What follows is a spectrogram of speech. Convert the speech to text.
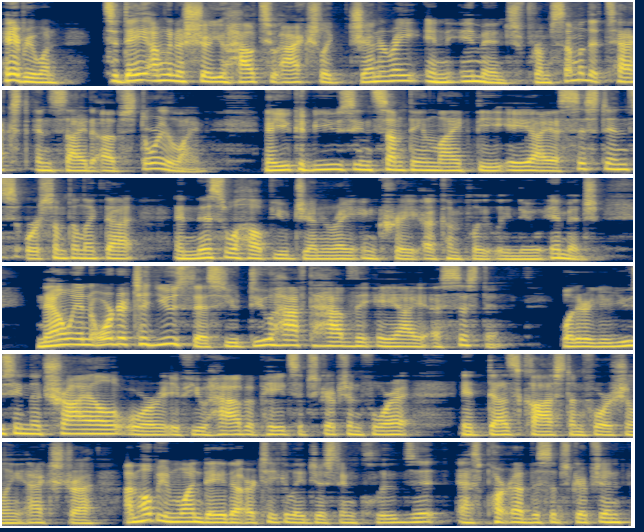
Hey everyone, today I'm going to show you how to actually generate an image from some of the text inside of Storyline. Now you could be using something like the AI assistant or something like that, and this will help you generate and create a completely new image. Now in order to use this, you do have to have the AI assistant. Whether you're using the trial or if you have a paid subscription for it, it does cost unfortunately extra. I'm hoping one day that Articulate just includes it as part of the subscription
